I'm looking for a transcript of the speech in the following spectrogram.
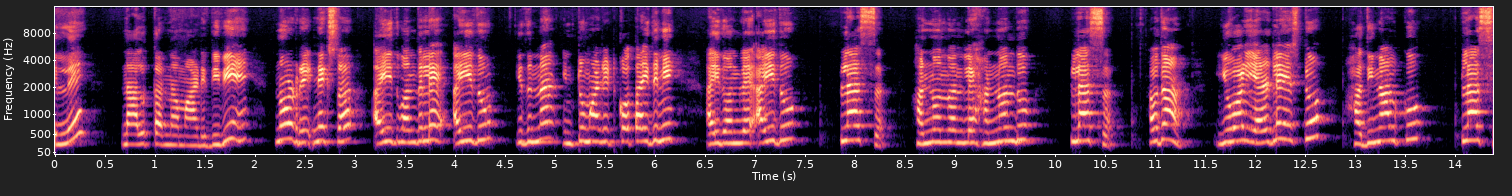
ಇಲ್ಲಿ ನಾಲ್ಕನ್ನ ಮಾಡಿದೀವಿ. ನೋಡ್ರಿ ನೆಕ್ಸ್ಟ್ ಐದು ಒಂದಲೇ ಐದು, ಇದನ್ನ ಇಂಟು ಮಾಡಿ ಇಟ್ಕೋತಾ ಇದ್ದೀನಿ. ಐದು ಒಂದ್ಲೆ ಐದು ಪ್ಲಸ್ ಹನ್ನೊಂದು ಒಂದ್ಲೆ ಹನ್ನೊಂದು ಪ್ಲಸ್, ಹೌದಾ? ಏಳು ಎರಡ್ಲೆ ಎಷ್ಟು? ಹದಿನಾಲ್ಕು ಪ್ಲಸ್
